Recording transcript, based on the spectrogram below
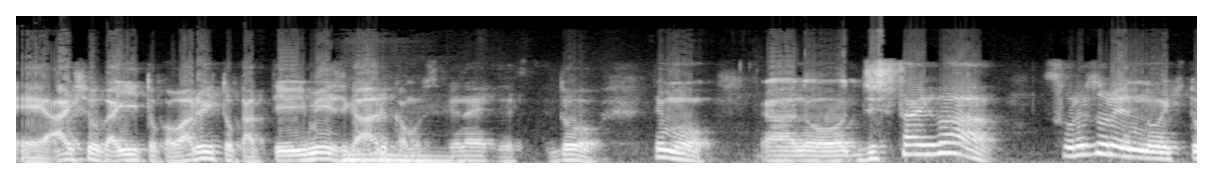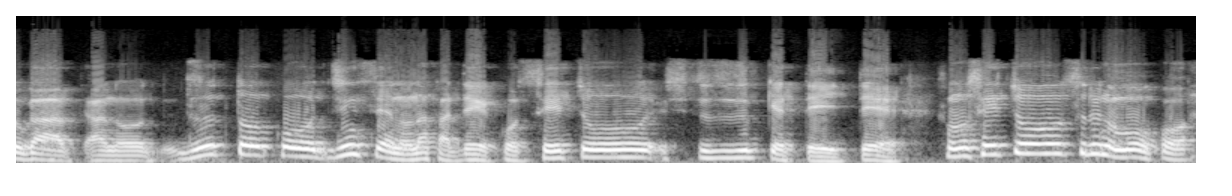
えー相性がいいとか悪いとかっていうイメージがあるかもしれないですけど、でも、あの、実際は、それぞれの人が、あの、ずっとこう人生の中でこう成長し続けていて、その成長するのも、こう、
